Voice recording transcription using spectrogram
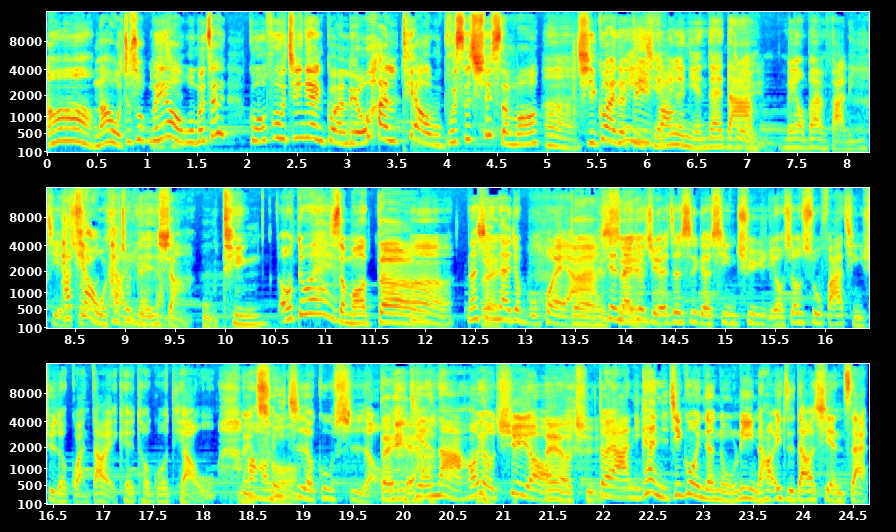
哦，然后我就说没有，我们在国父纪念馆流汗跳舞，不是去什么嗯奇怪的地方。以前那个年代，大家没有办法理解。他跳舞，他就联想舞厅哦，对，什么的。嗯，那现在就不会啊，对，现在就觉得这是个兴趣，有时候抒发情绪的管道，也可以透过跳舞。没错，好励志的故事哦！对，天哪，好有趣哦，很有趣。对啊，你看，你经过你的努力，然后一直到现在，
